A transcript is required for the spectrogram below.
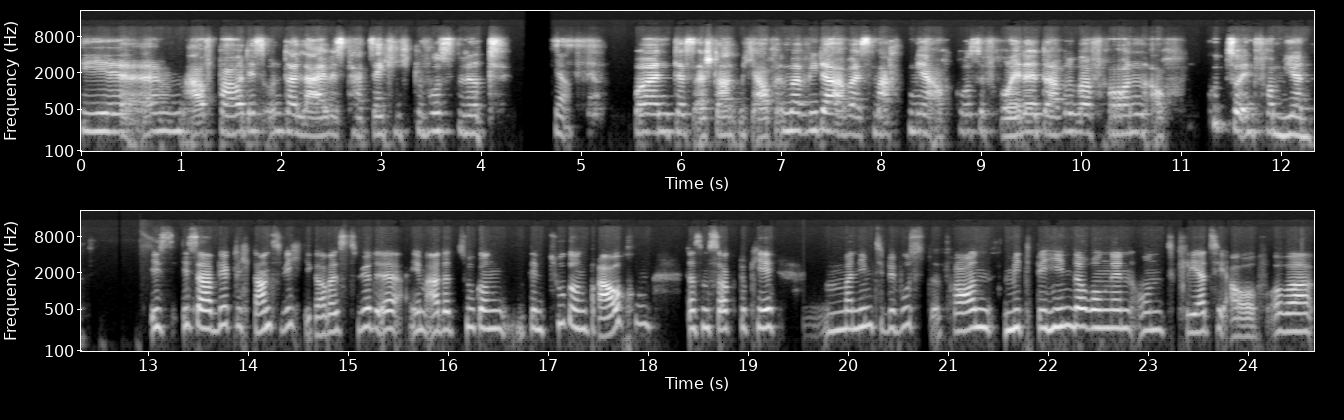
die ähm, Aufbau des Unterleibes tatsächlich gewusst wird. Ja. Und das erstaunt mich auch immer wieder, aber es macht mir auch große Freude, darüber Frauen auch gut zu informieren. Ist, ist auch wirklich ganz wichtig, aber es würde eben auch der Zugang, den Zugang brauchen, dass man sagt, okay, man nimmt sie bewusst Frauen mit Behinderungen und klärt sie auf. Aber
